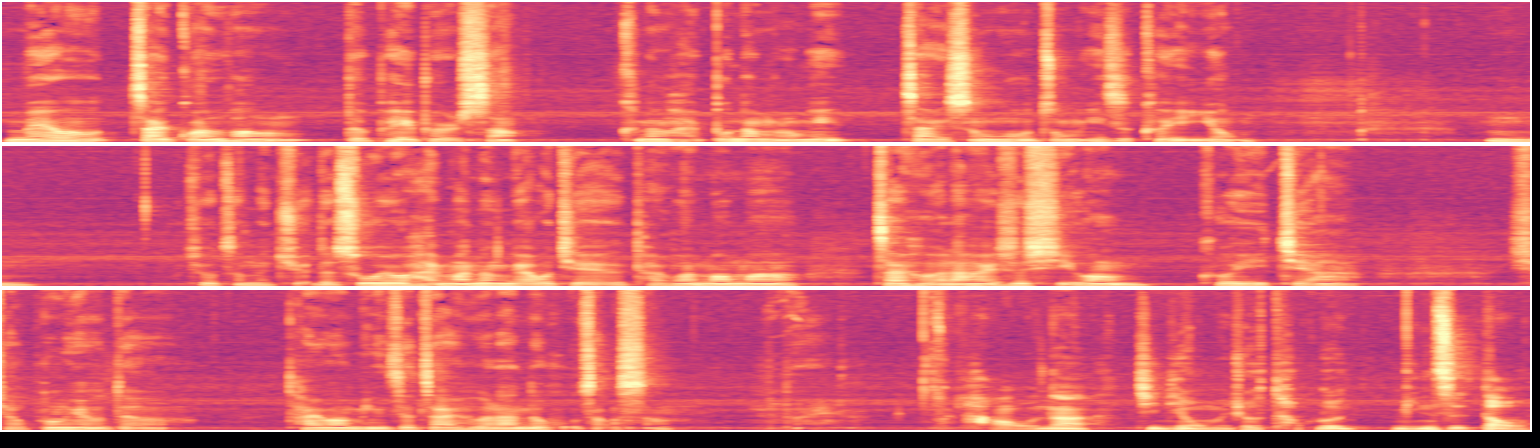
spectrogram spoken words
没有在官方的 paper 上，可能还不那么容易在生活中一直可以用。嗯，就这么觉得。所以我还蛮能了解台湾妈妈在荷兰还是希望可以加。小朋友的台湾名字在荷兰的护照上，对。好，那今天我们就讨论名字到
